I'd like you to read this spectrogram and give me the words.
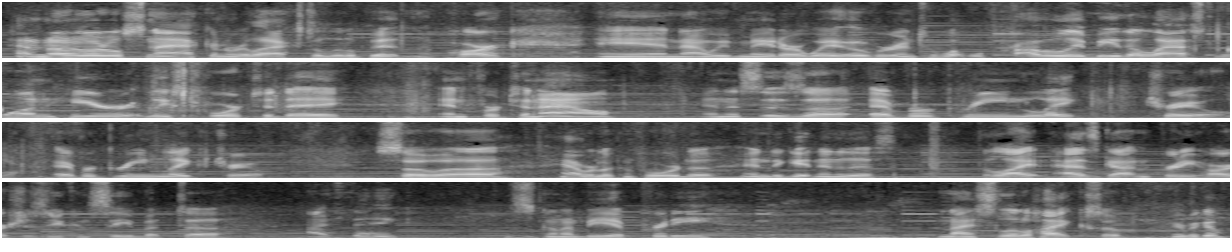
had another little snack and relaxed a little bit in the park. And now we've made our way over into what will probably be the last one here, at least for today and for to now. And this is uh, Evergreen Lake Trail. Evergreen Lake Trail. So uh, yeah, we're looking forward to into getting into this. The light has gotten pretty harsh, as you can see, but uh, I think this is going to be a pretty nice little hike. So here we go.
